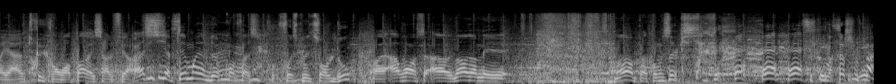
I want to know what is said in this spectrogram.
Il y a un truc, on va pas réussir à le faire. Ah si, il y a peut-être moyen de qu'on fasse. Faut, faut se mettre sur le dos. Ouais, avance. Ah, non, non, mais. Non, non, pas comme ça. Ça marche pas.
